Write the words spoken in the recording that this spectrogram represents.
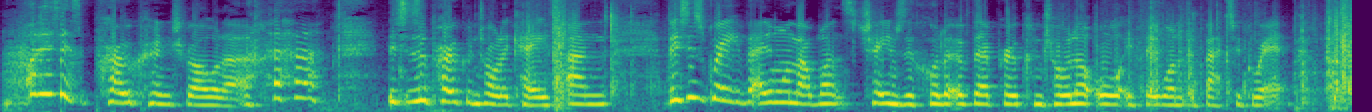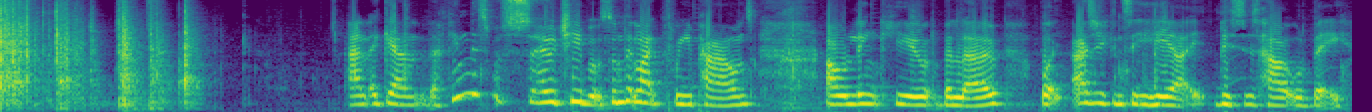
What is this? Pro controller. this is a Pro controller case and this is great for anyone that wants to change the colour of their Pro controller or if they want a better grip. And again, I think this was so cheap. It was something like £3. I'll link you below. But as you can see here, this is how it would be.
